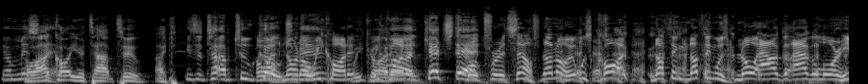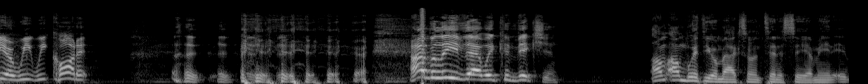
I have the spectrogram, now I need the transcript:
Y'all missed oh, that. I caught your top two. I, He's a top two coach. no, no, man. we caught it. We caught Come it. on, catch that. Spoke for itself. No, no, it was caught. nothing, nothing was no Ag- Aguilar here. We we caught it. I believe that with conviction. I'm, I'm with you, Max, on Tennessee. I mean, if,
